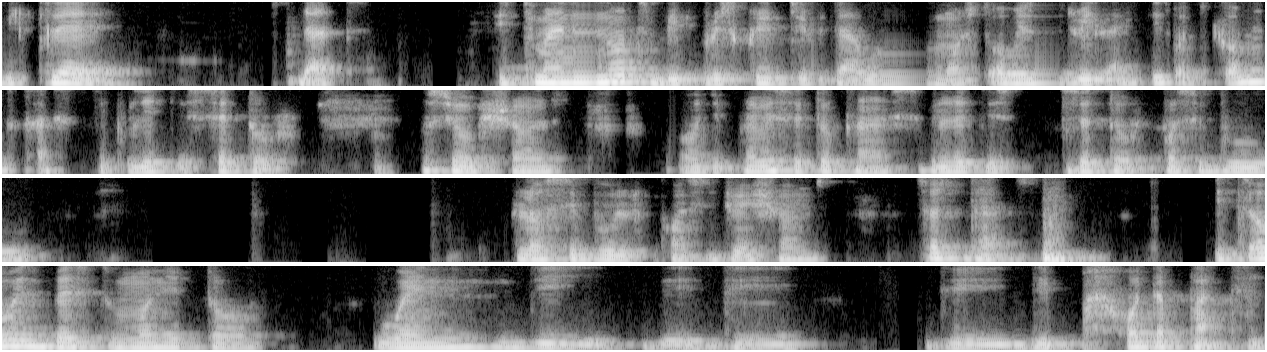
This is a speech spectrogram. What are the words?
be clear that it might not be prescriptive that we must always do it like this, but the government can stipulate a set of policy options, or the private sector can stipulate a set of possible plausible considerations such that it's always best to monitor when the the the the, the other party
